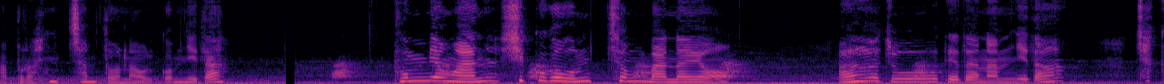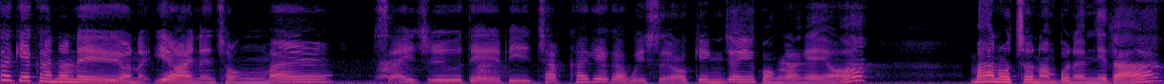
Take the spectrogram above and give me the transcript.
앞으로 한참 더 나올 겁니다. 분명한 식구가 엄청 많아요. 아주 대단합니다. 착하게 가는. 이 아이는 정말 사이즈 대비 착하게 가고 있어요. 굉장히 건강해요. 15,000원 보냅니다.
